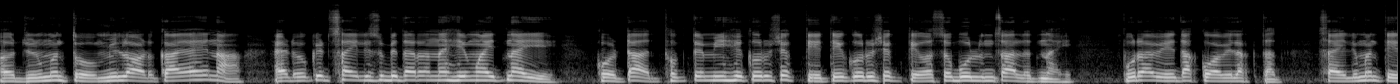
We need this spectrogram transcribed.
अर्जुन म्हणतो मी लॉर्ड काय आहे ना? ॲडव्होकेट सायली सुभेदारांना हे माहीत नाही आहे कोर्टात फक्त मी हे करू शकते ते करू शकते असं बोलून चालत नाही. पुरावे दाखवावे लागतात. सायली म्हणते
